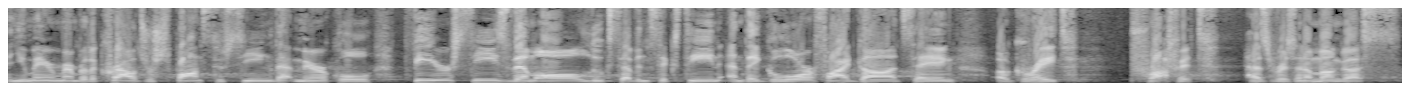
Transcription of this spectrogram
and you may remember the crowd's response to seeing that miracle. Fear seized them all, Luke 7 16, and they glorified God, saying, A great prophet has risen among us.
